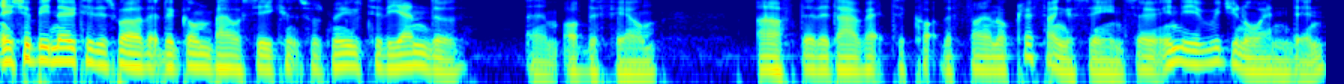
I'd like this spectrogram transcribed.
it should be noted as well that the gun barrel sequence was moved to the end of um, of the film after the director cut the final cliffhanger scene. So in the original ending,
